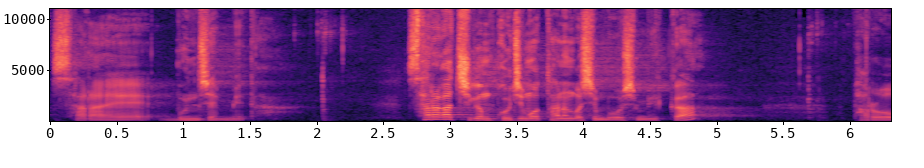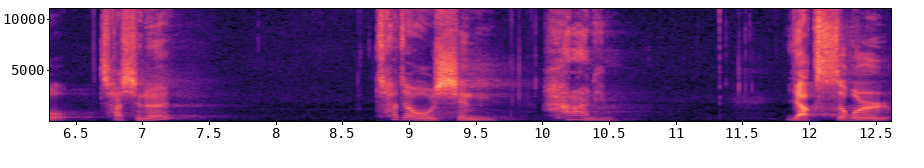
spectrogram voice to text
사라의 문제입니다. 사라가 지금 보지 못하는 것이 무엇입니까? 바로 자신을 찾아오신 하나님, 약속을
